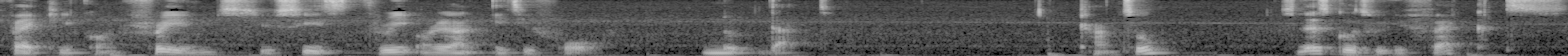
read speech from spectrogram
If I click on frames, you see it's 384. Note that. Cancel. So let's go to effects.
